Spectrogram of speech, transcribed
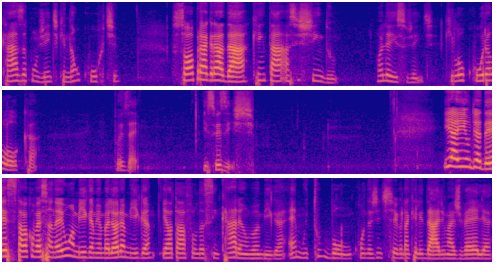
casa com gente que não curte, só para agradar quem está assistindo. Olha isso, gente. Que loucura louca. Pois é, isso existe. E aí, um dia desses, estava conversando eu e uma amiga, minha melhor amiga, e ela estava falando assim: caramba, amiga, é muito bom quando a gente chega naquela idade mais velha,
